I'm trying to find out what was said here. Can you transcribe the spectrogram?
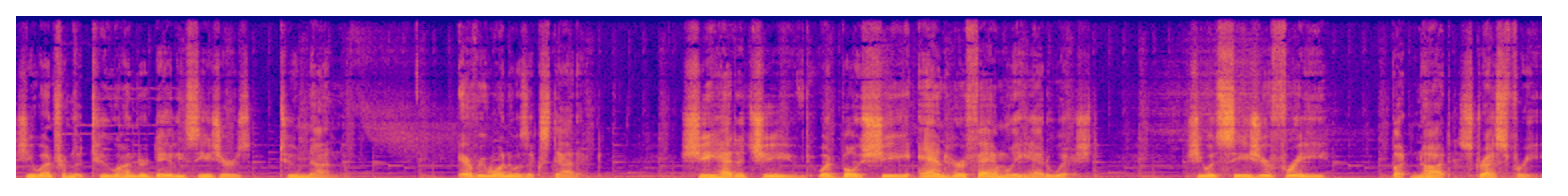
She went from the 200 daily seizures to none. Everyone was ecstatic. She had achieved what both she and her family had wished. She was seizure free, but not stress free.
